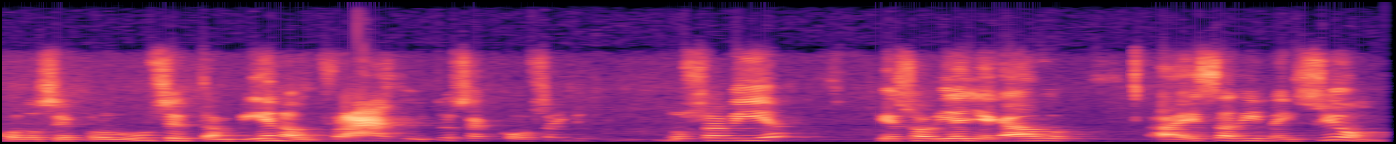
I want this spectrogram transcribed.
cuando se producen también naufragios y todas esas cosas. Yo no sabía que eso había llegado a esa dimensión.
